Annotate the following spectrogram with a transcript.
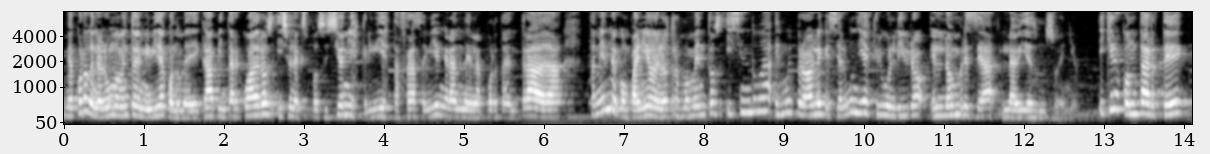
Me acuerdo que en algún momento de mi vida, cuando me dedicaba a pintar cuadros, hice una exposición y escribí esta frase bien grande en la puerta de entrada. También me acompañó en otros momentos y sin duda es muy probable que si algún día escribo un libro, el nombre sea La vida es un sueño. Y quiero contarte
